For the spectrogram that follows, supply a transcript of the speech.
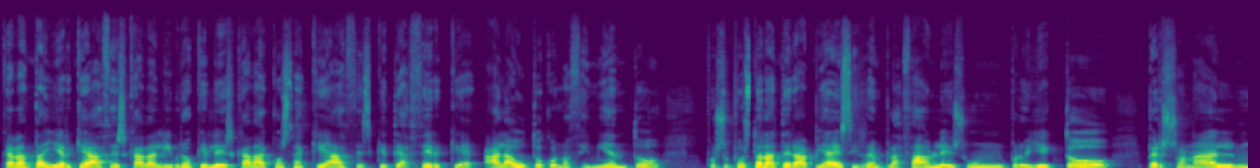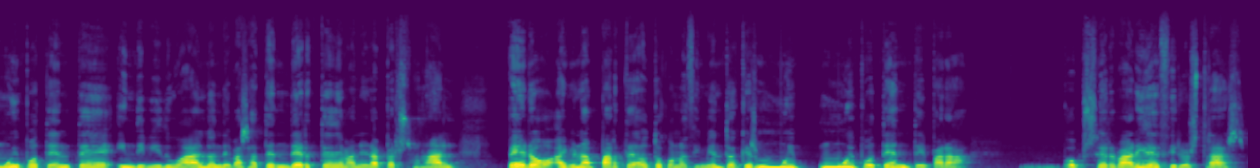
cada taller que haces, cada libro que lees, cada cosa que haces que te acerque al autoconocimiento, por supuesto, la terapia es irreemplazable, es un proyecto personal muy potente, individual, donde vas a atenderte de manera personal. Pero hay una parte de autoconocimiento que es muy, muy potente para observar y decir, ostras,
